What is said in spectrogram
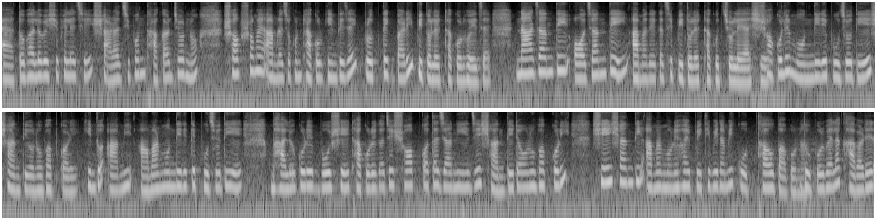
এত ভালোবেসে ফেলেছে। সারা জীবন থাকার জন্য সব সময় আমরা যখন ঠাকুর কিনতে যাই প্রত্যেকবারই পিতলের ঠাকুর হয়ে যায়। না জানতেই অজান্তেই আমাদের কাছে পিতলের ঠাকুর চলে আসে। সকলে মন্দিরে পুজো দিয়ে শান্তি অনুভব করে। কিন্তু আমি আমার মন্দিরেতে পুজো দিয়ে ভালো করে বসে ঠাকুরের কাছে সব কথা জানিয়ে যে শান্তিটা অনুভব করি সেই শান্তি আমার মনে হয় পৃথিবীর আমি কোথাও পাবো না। দুপুরবেলা খাবারের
